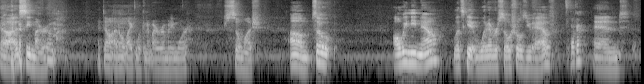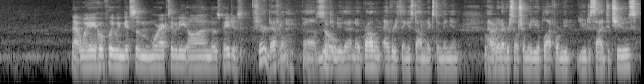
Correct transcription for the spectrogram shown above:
Oh, I've seen my room. I don't. I don't like looking at my room anymore. There's so much. Um. So, all we need now. Let's get whatever socials you have, Okay. and that way, hopefully, we can get some more activity on those pages. Sure, definitely. Um, So- we can do that, no problem. Everything is Dominic's Dominion at whatever social media platform you, you decide to choose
